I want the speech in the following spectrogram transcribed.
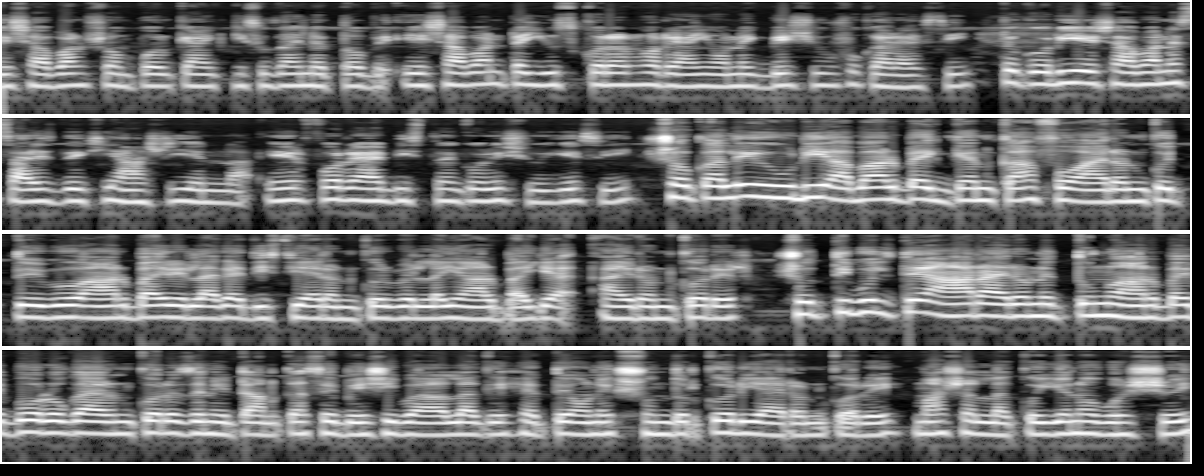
এই সাবান সম্পর্কে আমি কিছু জানি না, তবে এই সাবানটা ইউজ করার পরে আমি অনেক বেশি উপকার আছি তো করি এই সাবানের সাইজ দেখি হাসিয়েন না, এরপরে আমি বিছনা করে শুয়ে গেছি। সকালে উড়ি আবার বিজ্ঞান কাফ ও আয়রন করতে হইব, আর বাইরে লাগাই দিছি আয়রন করবে লাই আর ভাই আয়রন করে। সত্যি বলতে আর আয়রনের তুনো আর ভাই বড় আয়রন করে যেন টান কাছে বেশি ভালো লাগে, হেতে অনেক সুন্দর করে আয়রন করে। মাসাল্লাহ কইয়েন অবশ্যই।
